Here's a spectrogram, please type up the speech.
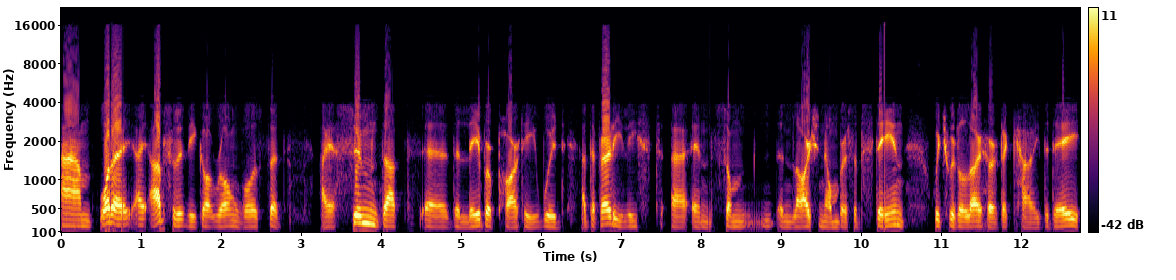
Um, what I, I absolutely got wrong was that I assumed that uh, the Labour Party would, at the very least, uh, in some in large numbers, abstain, which would allow her to carry the day,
